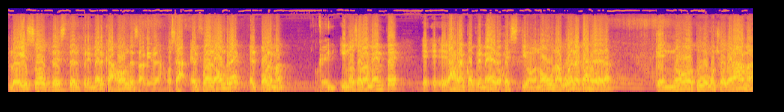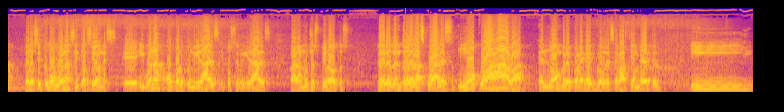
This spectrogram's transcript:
lo hizo desde el primer cajón de salida. O sea, él fue el hombre, el poleman, Ok. y no solamente eh, eh, eh, arrancó primero, gestionó una buena carrera que no tuvo mucho drama, pero sí tuvo buenas situaciones eh, y buenas oportunidades y posibilidades para muchos pilotos, pero dentro de las cuales no cuajaba el nombre, por ejemplo, de Sebastian Vettel y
